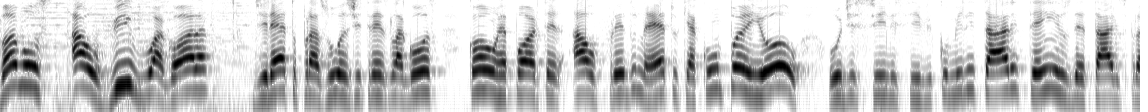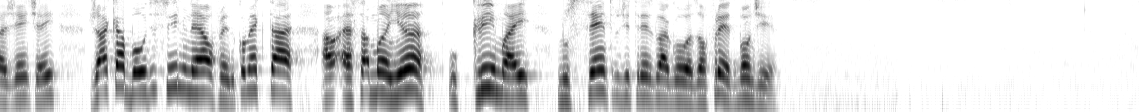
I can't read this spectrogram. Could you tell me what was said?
Vamos ao vivo agora, direto para as ruas de Três Lagoas, com o repórter Alfredo Neto, que acompanhou o desfile cívico-militar e tem os detalhes para a gente aí. Já acabou o desfile, né, Alfredo? Como é que está essa manhã, o clima aí no centro de Três Lagoas? Alfredo, bom dia.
